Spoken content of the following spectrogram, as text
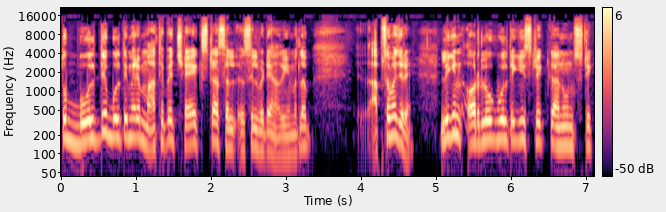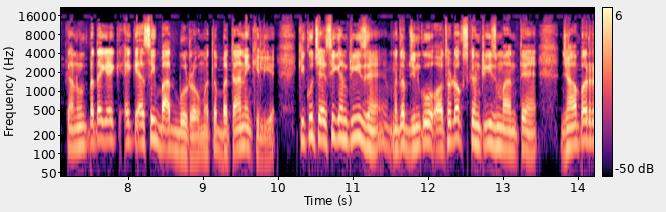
तो बोलते बोलते मेरे माथे पे छह एक्स्ट्रा सिलवटें आ गई। मतलब आप समझ रहे हैं। लेकिन और लोग बोलते हैं कि स्ट्रिक्ट कानून स्ट्रिक्ट कानून। पता है कि एक, एक ऐसी बात बोल रहा हूँ मतलब बताने के लिए कि कुछ ऐसी कंट्रीज़ हैं मतलब जिनको ऑर्थोडॉक्स कंट्रीज़ मानते हैं जहाँ पर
